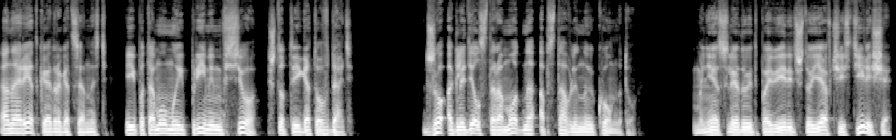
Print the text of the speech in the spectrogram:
она редкая драгоценность, и потому мы примем все, что ты готов дать». Джо оглядел старомодно обставленную комнату. «Мне следует поверить, что я в чистилище?»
